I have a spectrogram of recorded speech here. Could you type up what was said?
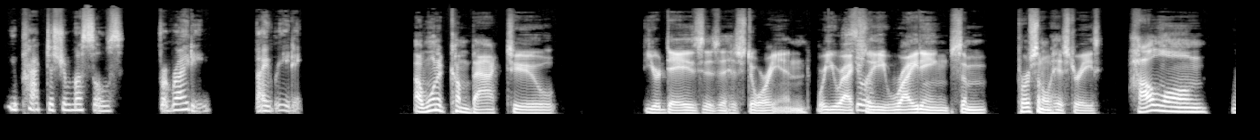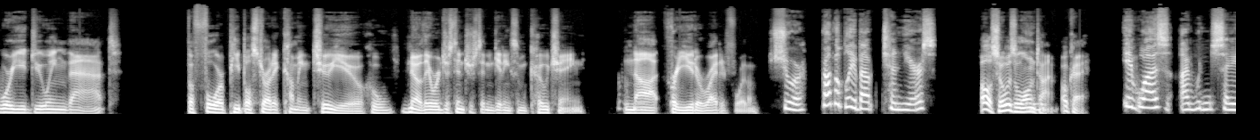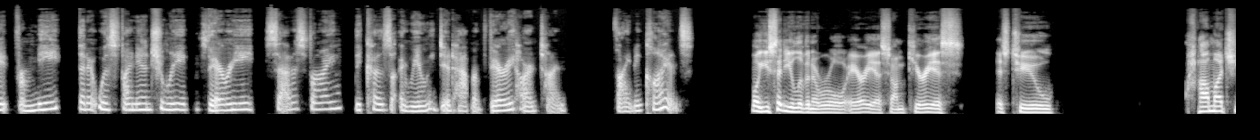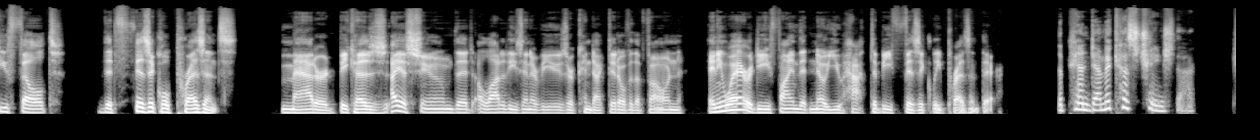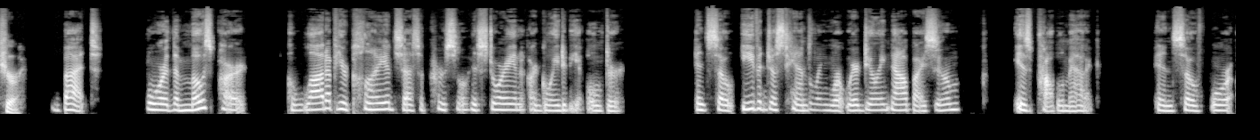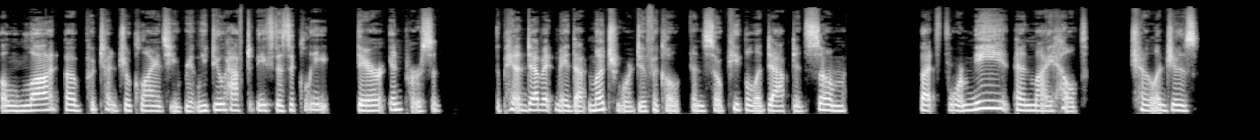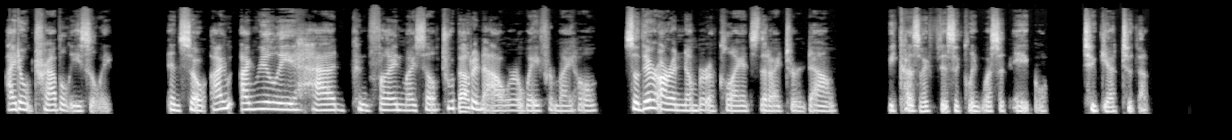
You practice your muscles for writing by reading. I want to come back to your days as a historian where you were actually sure. writing some personal histories. How long were you doing that before people started coming to you who no, they were just interested in getting some coaching? Not for you to write it for them? Sure. Probably about 10 years. Oh, so it was a long mm-hmm. time. Okay. It was. I wouldn't say for me that it was financially very satisfying because I really did have a very hard time finding clients. Well, you said you live in a rural area. So I'm curious as to how much you felt that physical presence mattered because I assume that a lot of these interviews are conducted over the phone anyway, or do you find that no, you have to be physically present there? The pandemic has changed that. Sure. But for the most part, a lot of your clients as a personal historian are going to be older. And so even just handling what we're doing now by Zoom is problematic. And so for a lot of potential clients, you really do have to be physically there in person. The pandemic made that much more difficult. And so people adapted some. But for me and my health challenges, I don't travel easily. And so I, I really had confined myself to about an hour away from my home. So there are a number of clients that I turned down because I physically wasn't able to get to them.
